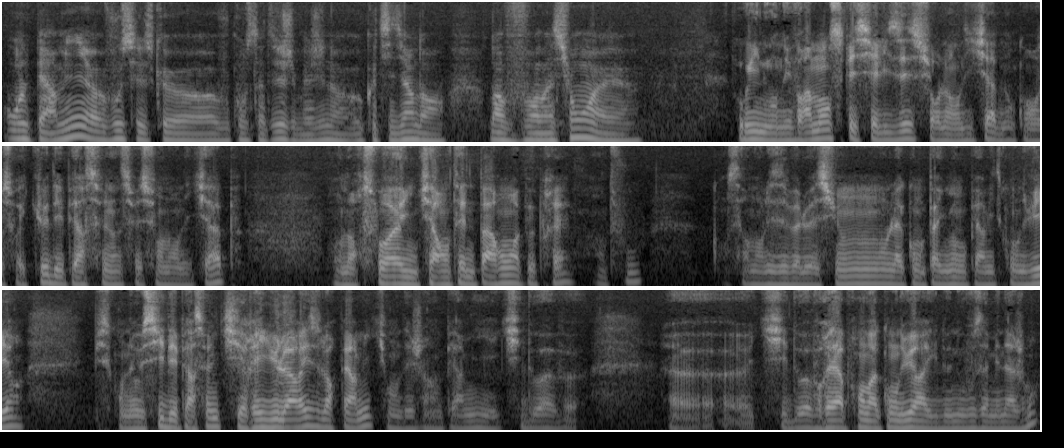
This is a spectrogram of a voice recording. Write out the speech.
ont le permis. Euh, Vous, c'est ce que vous constatez, j'imagine, au quotidien dans, dans vos formations. et- Oui, nous on est vraiment spécialisé sur le handicap, donc on reçoit que des personnes en situation de handicap. On en reçoit une quarantaine par an à peu près, en tout, concernant les évaluations, l'accompagnement au permis de conduire, puisqu'on a aussi des personnes qui régularisent leur permis, qui ont déjà un permis et qui doivent, euh, qui doivent réapprendre à conduire avec de nouveaux aménagements,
